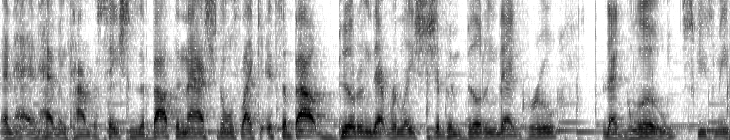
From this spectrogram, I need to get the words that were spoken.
and, and having conversations about the Nationals. Like it's about building that relationship and building that grew that glue, excuse me,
